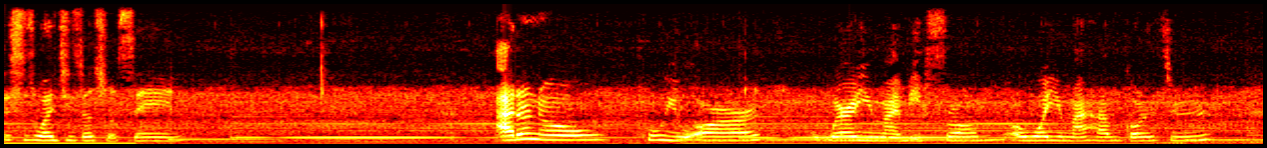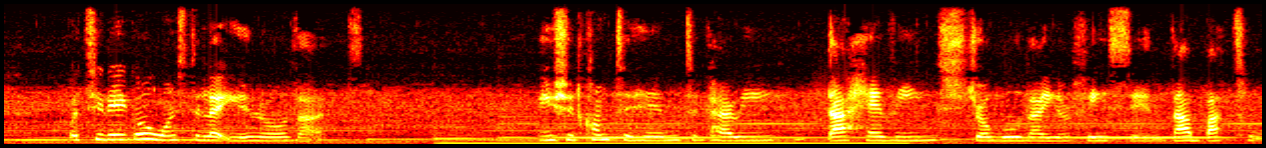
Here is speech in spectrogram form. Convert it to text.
This is what Jesus was saying. I don't know who you are, where you might be from, or what you might have gone through, but today God wants to let you know that you should come to Him to carry that heavy struggle that you're facing, that battle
